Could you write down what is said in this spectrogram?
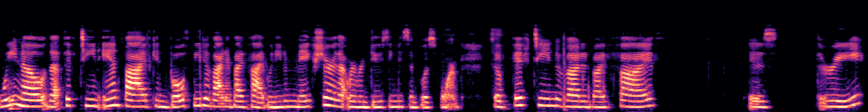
we know that 15 and 5 can both be divided by 5. We need to make sure that we're reducing to simplest form. So 15 divided by 5 is 3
